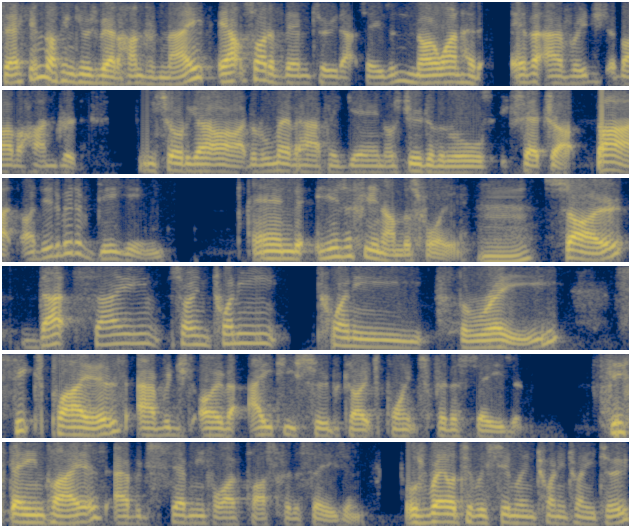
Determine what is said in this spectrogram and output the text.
second. I think he was about 108. Outside of them two that season, no one had ever averaged above 100. And you sort of go, all right, it'll never happen again. It was due to the rules, etc. But I did a bit of digging, and here's a few numbers for you. Mm-hmm. So that same, so in 2023, six players averaged over 80 Supercoach points for the season. 15 players averaged 75 plus for the season. It was relatively similar in 2022.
